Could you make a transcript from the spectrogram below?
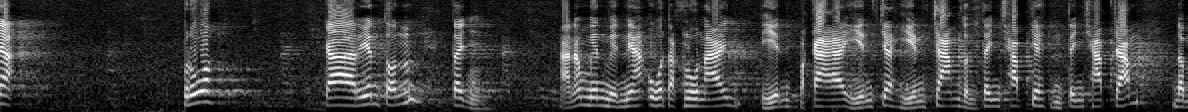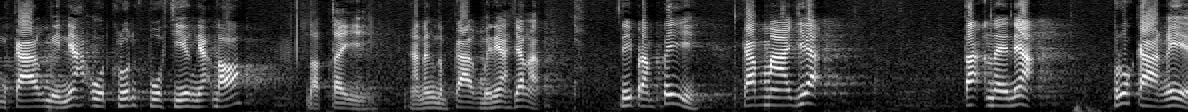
អ្នកព្រោះការរៀនតុនទិញអាហ្នឹងមានមានអ្នកអួតតែខ្លួនឯងរៀនបការៀនចេះរៀនចាំទន្ទិញឆាប់ចេះទន្ទិញឆាប់ចាំដំកើងមានអ្នកអួតខ្លួនខ្ពស់ជាងអ្នកដដតីអាហ្នឹងដំកើងមានអ្នកអញ្ចឹងទី7កម្មាយៈតណេអ្នក ព្រោះការងារ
